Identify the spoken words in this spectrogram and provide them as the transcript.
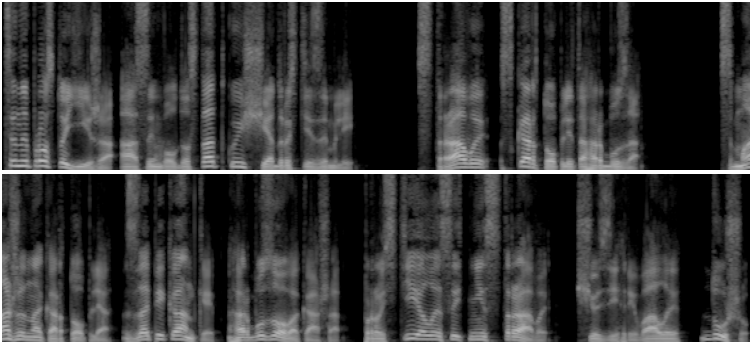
Це не просто їжа, а символ достатку і щедрості землі. Страви з картоплі та гарбуза. Смажена картопля, запіканки, гарбузова каша, прості, але ситні страви, що зігрівали душу,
